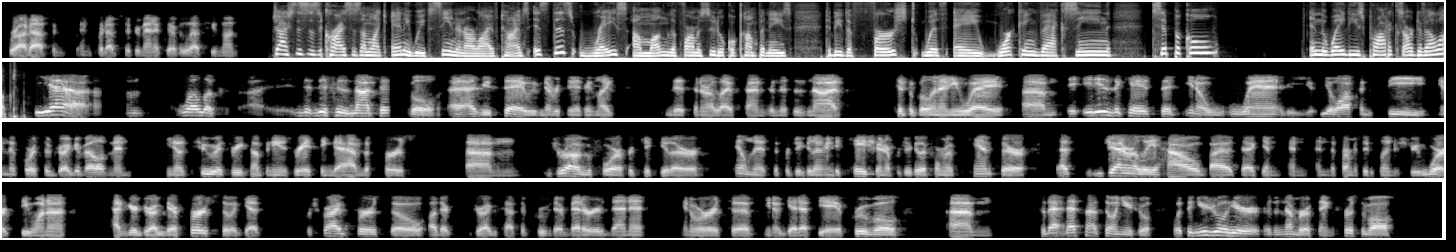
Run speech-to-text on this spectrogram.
brought up and, and put up so dramatically over the last few months. Josh, this is a crisis unlike any we've seen in our lifetimes. Is this race among the pharmaceutical companies to be the first with a working vaccine typical in the way these products are developed? Yeah, well, look, uh, th- this is not typical. As you say, we've never seen anything like this in our lifetimes, and this is not typical in any way. Um, it, it is the case that you know when you'll often see in the course of drug development, you know, two or three companies racing to have the first um, drug for a particular illness, a particular indication, a particular form of cancer. That's generally how biotech and, and, and the pharmaceutical industry works. You want to have your drug there first, so it gets prescribed first, so other drugs have to prove they're better than it in order to, you know, get FDA approval. Um, so that that's not so unusual. What's unusual here is a number of things. First of all,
